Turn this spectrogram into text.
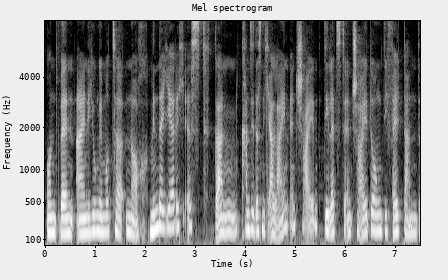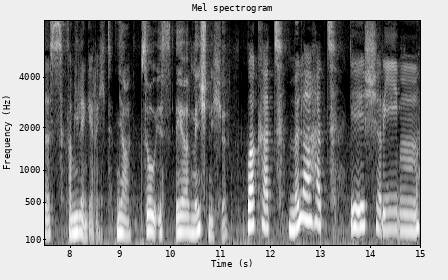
Und wenn eine junge Mutter noch minderjährig ist, dann kann sie das nicht allein entscheiden. Die letzte Entscheidung, die fällt dann das Familiengericht. Ja, so ist er menschlicher. Burkhard Müller hat geschrieben,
